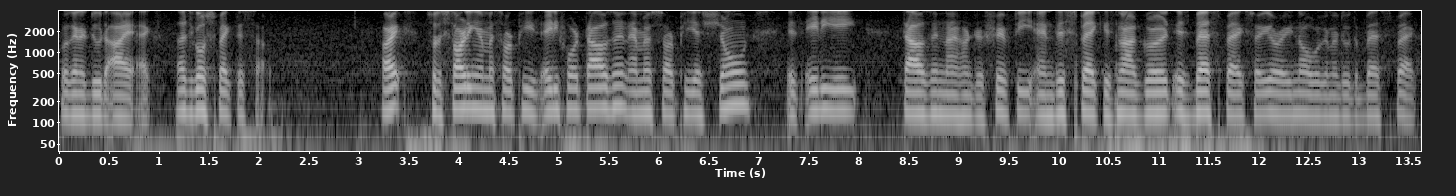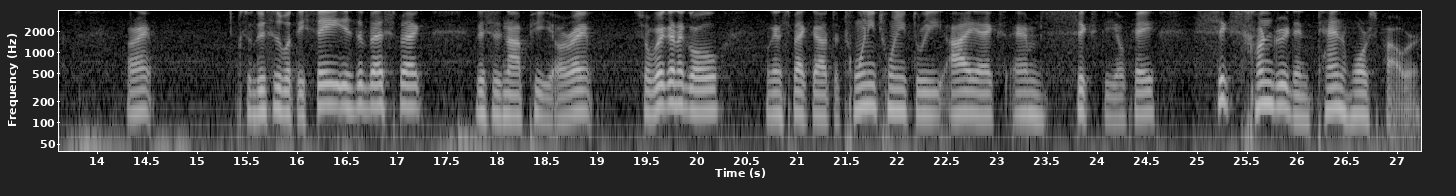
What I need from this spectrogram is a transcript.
We're going to do the iX. Let's go spec this out. Alright, so the starting MSRP is 84000 MSRP as shown is 88950 and this spec is not good. It's best spec, so you already know we're going to do the best spec. Alright, so this is what they say is the best spec. This is not P, alright? So we're going to go we're to spec out the 2023 iX M60, okay? 610 horsepower.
